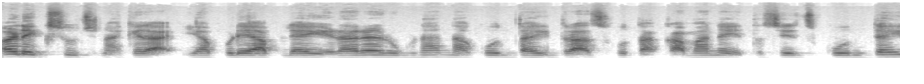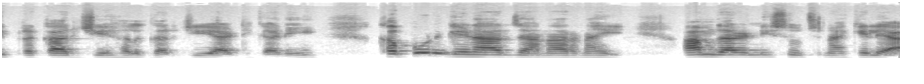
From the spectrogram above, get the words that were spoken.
अनेक सूचना केल्या. यापुढे आपल्या येणाऱ्या रुग्णांना कोणताही त्रास होता कामा नये तसेच कोणत्याही प्रकारची हलगर्जी या ठिकाणी खपून घेणार जाणार नाही आमदारांनी सूचना केल्या.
